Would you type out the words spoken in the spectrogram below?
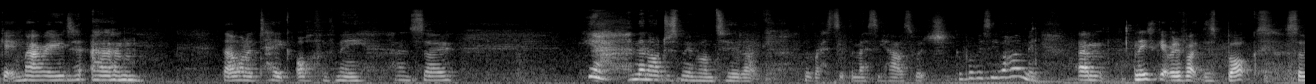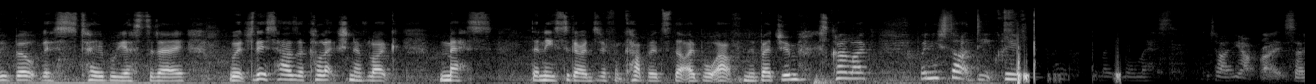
getting married um, that I want to take off of me. And so yeah and then I'll just move on to like the rest of the messy house which you can probably see behind me. Um, I need to get rid of like this box. So we built this table yesterday which this has a collection of like mess that needs to go into different cupboards that I bought out from the bedroom. It's kind of like when you start deep cleaning you make more mess to tidy up right? So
